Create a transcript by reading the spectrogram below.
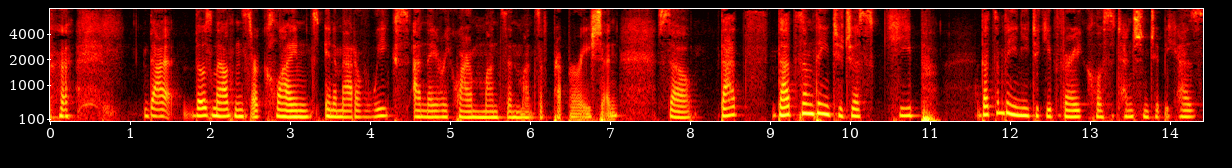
that those mountains are climbed in a matter of weeks and they require months and months of preparation. So that's that's something to just keep that's something you need to keep very close attention to because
